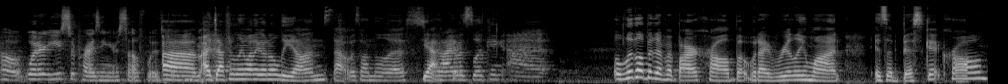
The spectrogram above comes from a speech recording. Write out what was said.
Oh, what are you surprising yourself with? Um, I definitely want to go to Leon's. That was on the list. Yeah. And I was looking at a little bit of a bar crawl, but what I really want is a biscuit crawl.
